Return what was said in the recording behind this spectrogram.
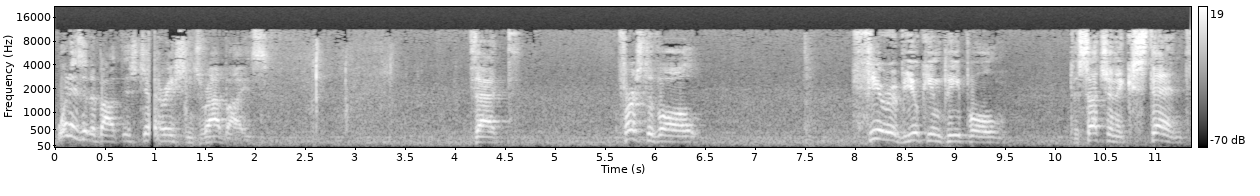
what is it about this generation's rabbis that, first of all, fear rebuking people to such an extent,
